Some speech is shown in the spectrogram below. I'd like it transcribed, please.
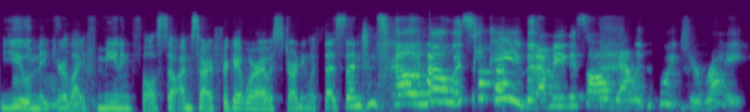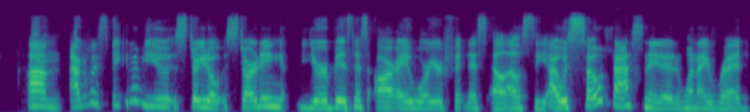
you mm-hmm. and make your mm-hmm. life meaningful so i'm sorry i forget where i was starting with that sentence no no it's okay but i mean it's all valid points you're right um, actually, speaking of you, start, you know, starting your business, RA Warrior Fitness LLC, I was so fascinated when I read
